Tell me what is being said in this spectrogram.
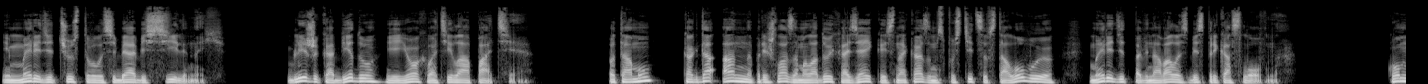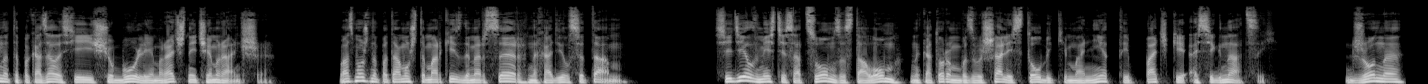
и Мередит чувствовала себя обессиленной. Ближе к обеду ее охватила апатия. Потому, когда Анна пришла за молодой хозяйкой с наказом спуститься в столовую, Мередит повиновалась беспрекословно. Комната показалась ей еще более мрачной, чем раньше. Возможно, потому что маркиз де Мерсер находился там. Сидел вместе с отцом за столом, на котором возвышались столбики монет и пачки ассигнаций. Джона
